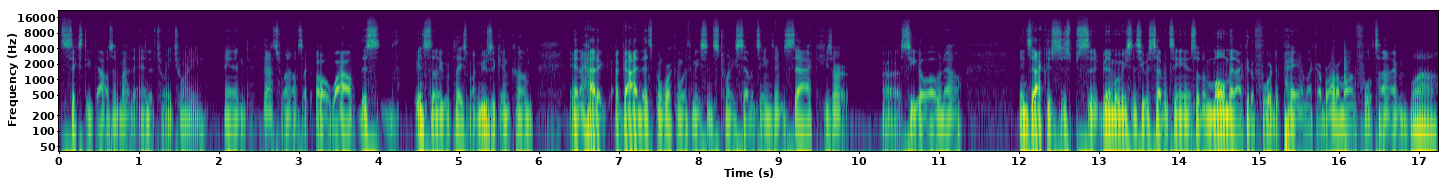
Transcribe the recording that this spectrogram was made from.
60,000 by the end of 2020 and that's when I was like oh wow this instantly replaced my music income. And I had a, a guy that's been working with me since 2017 his name is Zach. He's our uh, COO now. And Zach has just been with me since he was 17 and so the moment I could afford to pay him like I brought him on full time Wow.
